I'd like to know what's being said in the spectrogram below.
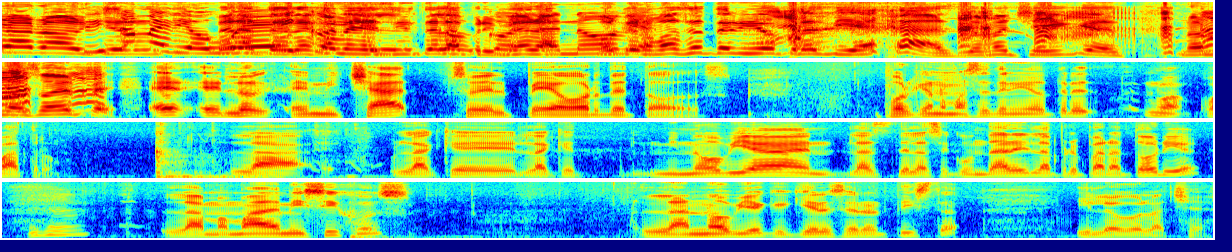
no, no, no. Se hizo medio güey. Espérate, déjame el- decirte la con- primera. la porque nomás he tenido tres viejas. No me chingues. No, no, soy el. eh, eh, en mi chat soy el peor de todos. Porque nomás he tenido tres. No, cuatro. La, la que. La que mi novia, en las de la secundaria y la preparatoria. La mamá de mis hijos. La novia que quiere ser artista. Y luego la chef.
